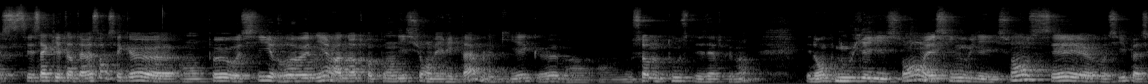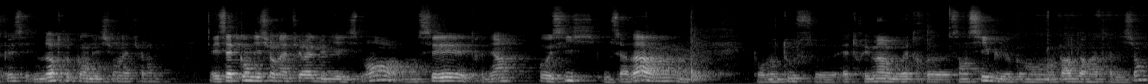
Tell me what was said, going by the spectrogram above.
c'est ça qui est intéressant, c'est que on peut aussi revenir à notre condition véritable, qui est que ben, nous sommes tous des êtres humains. Et donc nous vieillissons, et si nous vieillissons, c'est aussi parce que c'est notre condition naturelle. Et cette condition naturelle du vieillissement, on sait très bien aussi où ça va. Hein. Pour nous tous, euh, êtres humains ou êtres euh, sensibles, comme on en parle dans la tradition,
